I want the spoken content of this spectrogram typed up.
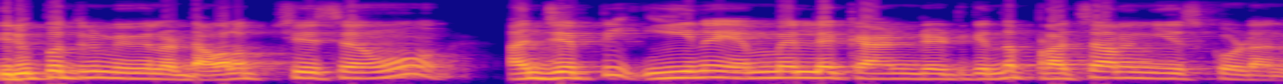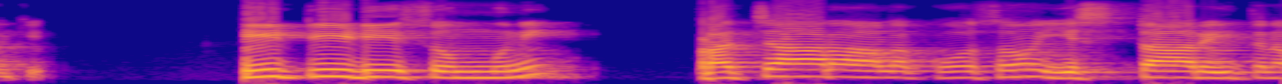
తిరుపతిని మేము ఇలా డెవలప్ చేసాము అని చెప్పి ఈయన ఎమ్మెల్యే క్యాండిడేట్ కింద ప్రచారం చేసుకోవడానికి. టీటీడీ సొమ్ముని ప్రచారాల కోసం ఇష్టారీతిన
